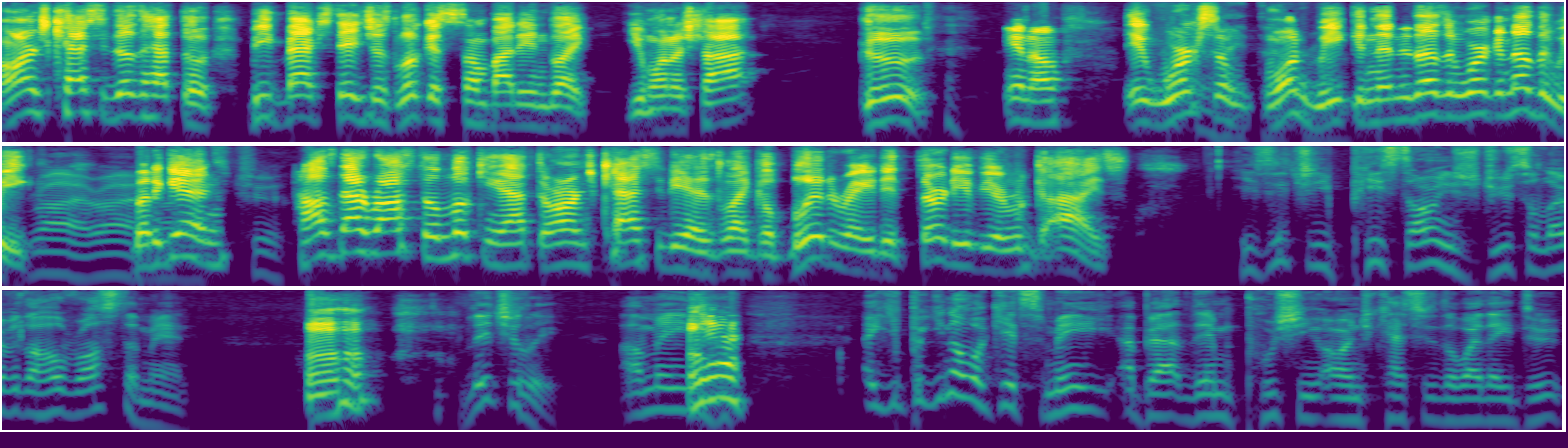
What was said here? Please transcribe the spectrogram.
Orange Cassidy doesn't have to be backstage, just look at somebody and like, you want a shot? Good. You know, it works right, one week and then it doesn't work another week. Right, right. But again, right, how's that roster looking after Orange Cassidy has like obliterated 30 of your guys? He's literally pissed orange juice all over the whole roster, man. Mm-hmm. Literally. I mean, yeah. Uh, but you know what gets me about them pushing Orange Cassidy the way they do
